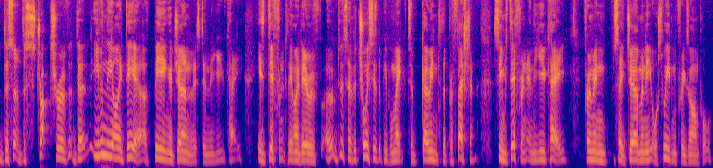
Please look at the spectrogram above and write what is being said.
the sort of the structure of the even the idea of being a journalist in the UK is different to the idea of uh, so the choices that people make to go into the profession seems different in the UK from in say Germany or Sweden for example.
